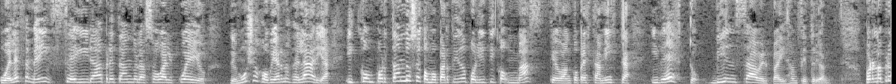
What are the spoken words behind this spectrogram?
o el FMI seguirá apretando la soga al cuello de muchos gobiernos del área y comportándose como partido político más que banco prestamista. Y de esto bien sabe el país anfitrión. Por lo pronto,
